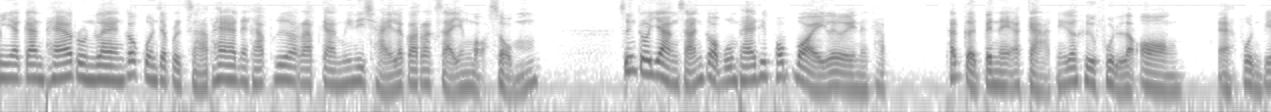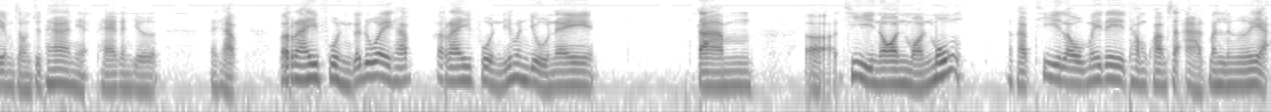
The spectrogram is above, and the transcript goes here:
มีอาการแพ้รุนแรงก็ควรจะปรึกษาแพทย์นะครับ เพื่อรับการวินิจฉัยแล้วก็รักษาอย่างเหมาะสม ซึ่งตัวอย่างสารก่อภูมิแพ้ที่พบบ่อยเลยนะครับ ถ้าเกิดเป็นในอากาศนี่ก็คือฝุ่นละอองนะฝุ่น PM 2.5เนี่ยแพ้กันเยอะนะครับ ไรฝุ่นก็ด้วยครับ ไรฝุ่นที่มันอยู่ในตามที่นอนหมอนมุ้งนะครับ ที่เราไม่ได้ทำความสะอาดมันเลยอะ่ะ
